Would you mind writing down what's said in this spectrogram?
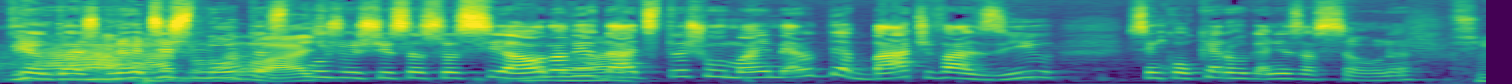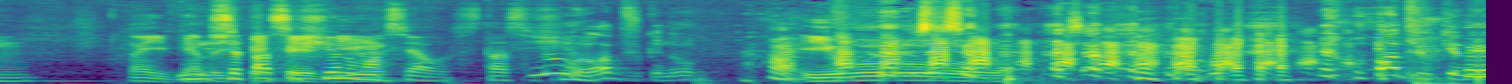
ah, vendo as grandes lutas por justiça social, na verdade, se transformar em mero debate vazio, sem qualquer organização, né? Sim. E venda e você está assistindo, Marcelo? Você tá assistindo? Não, óbvio que não. Ah, e o... óbvio que não.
